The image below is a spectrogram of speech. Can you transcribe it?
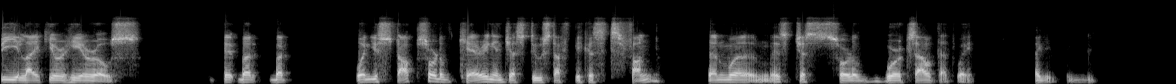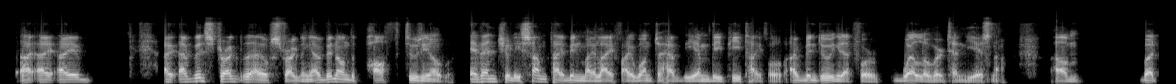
be like your heroes. It, but but when you stop sort of caring and just do stuff because it's fun, then well, it just sort of works out that way. Like I, I, I, I've been struggling. I was struggling. I've been on the path to, you know, eventually, sometime in my life, I want to have the MVP title. I've been doing that for well over ten years now. Um, but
